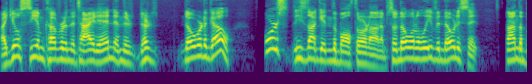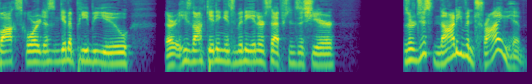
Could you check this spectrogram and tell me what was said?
Like you'll see him covering the tight end, and there, there's nowhere to go. Of course, he's not getting the ball thrown on him, so no one will even notice it. On the box score, he doesn't get a PBU. Or he's not getting as many interceptions this year. They're just not even trying him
